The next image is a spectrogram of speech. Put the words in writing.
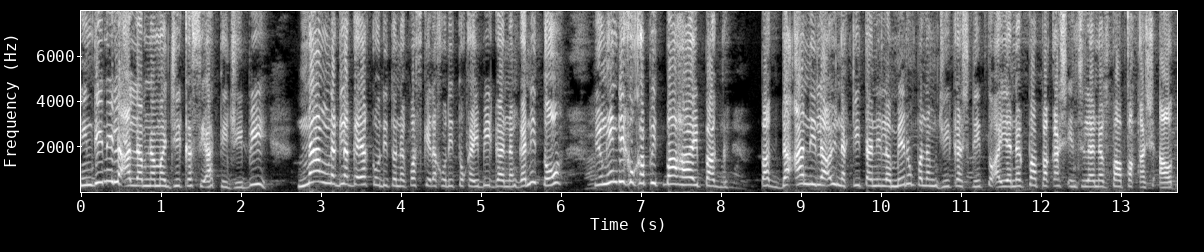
hindi nila alam na magika si Ate GB. Nang naglagay ako dito, nagpaskil ako dito kaibigan ng ganito, yung hindi ko kapitbahay, pag pagdaan nila, oy nakita nila, meron palang Gcash dito, ayan, nagpapakash in sila, nagpapakash out.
